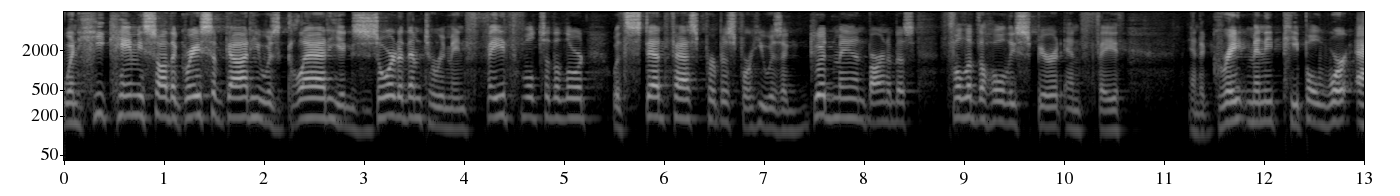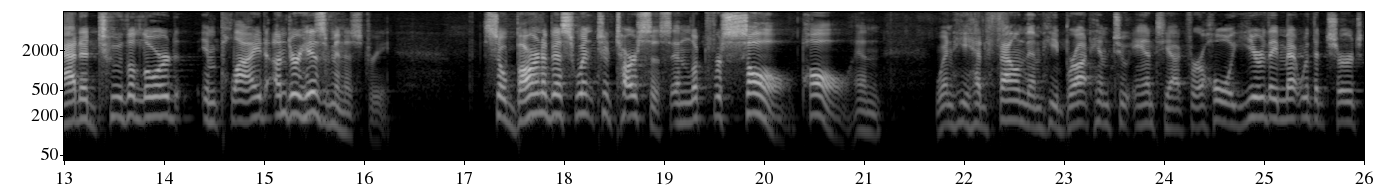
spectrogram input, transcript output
When he came, he saw the grace of God. He was glad. He exhorted them to remain faithful to the Lord with steadfast purpose, for he was a good man, Barnabas, full of the Holy Spirit and faith. And a great many people were added to the Lord, implied under his ministry. So Barnabas went to Tarsus and looked for Saul, Paul, and when he had found them, he brought him to Antioch. For a whole year they met with the church,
